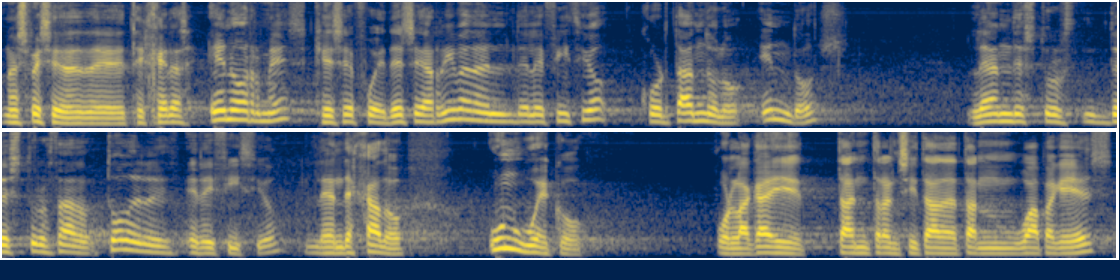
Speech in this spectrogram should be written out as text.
Una especie de, de tijeras enormes que se fue desde arriba del, del edificio cortándolo en dos. Le han destro- destrozado todo el edificio, le han dejado un hueco por la calle tan transitada, tan guapa que es,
